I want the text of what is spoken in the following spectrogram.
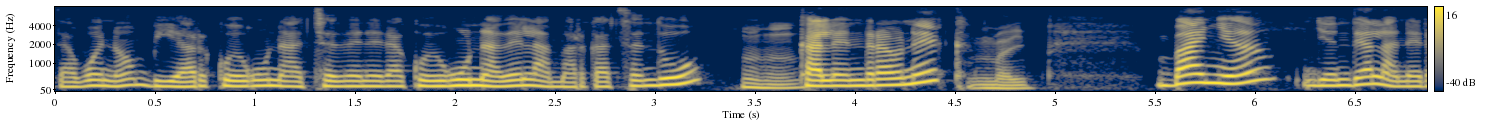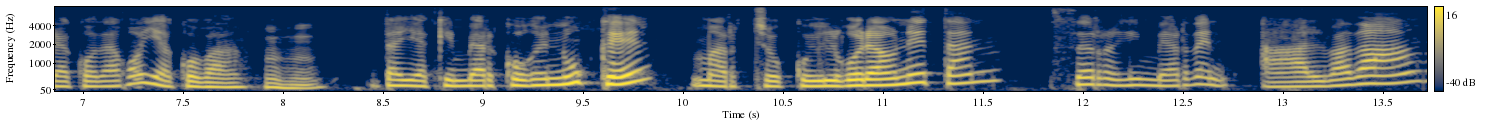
eta bueno, biharko eguna, atxedenerako eguna dela markatzen du, Mhm. kalendra honek, Bai. Baina jendea lanerako dago, Jakoba. Mhm. Da jakin beharko genuke, martxoko hilgora honetan, zer egin behar den. Ahal bada,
